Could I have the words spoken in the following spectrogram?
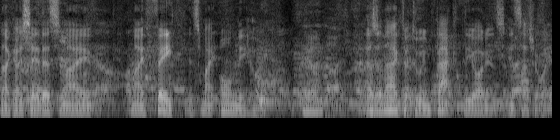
Like I say, that's my my faith. It's my only hope Yeah. As an actor to impact the audience in such a way.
